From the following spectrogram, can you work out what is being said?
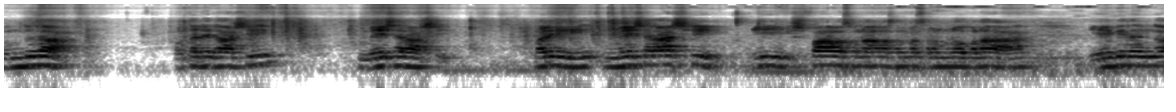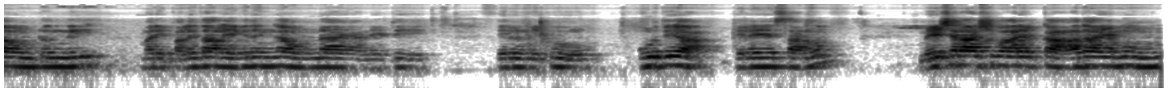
ముందుగా మొదటి రాశి మేషరాశి. మరి మేషరాశి ఈ విశ్వావసునామ సంవత్సరం లోపల ఏ విధంగా ఉంటుంది మరి ఫలితాలు ఏ విధంగా ఉన్నాయి అనేది నేను మీకు పూర్తిగా తెలియజేస్తాను. మేషరాశి వారి యొక్క ఆదాయము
